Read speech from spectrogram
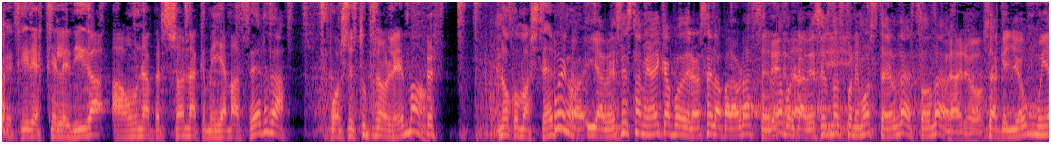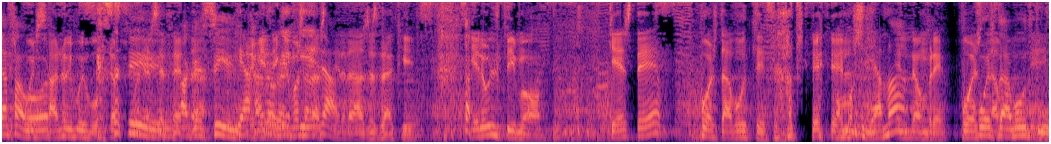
¿Qué quieres que le diga a una persona que me llama cerda? Pues es tu problema. No comas cerdo. Bueno, y a veces también hay que apoderarse de la palabra cerda, Cerda, porque a veces sí. nos ponemos cerdas todas. Claro. O sea que yo muy a favor. Muy sano y muy bueno. Sí, ponerse cerda. a que sí. Que haga lo que Reivindiquemos a las cerdas desde aquí. Y el último, que es de Pues Dabuti, fíjate. ¿Cómo el- se llama? El nombre. Pues, Pues Dabuti.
